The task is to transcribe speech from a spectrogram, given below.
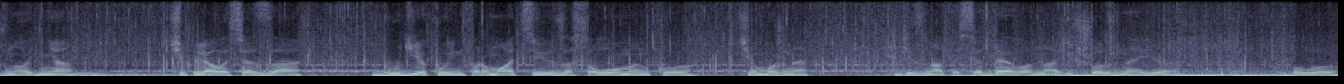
Кожного дня чіплялися за будь-яку інформацію, за соломинку, чи можна дізнатися, де вона і що з нею. Було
